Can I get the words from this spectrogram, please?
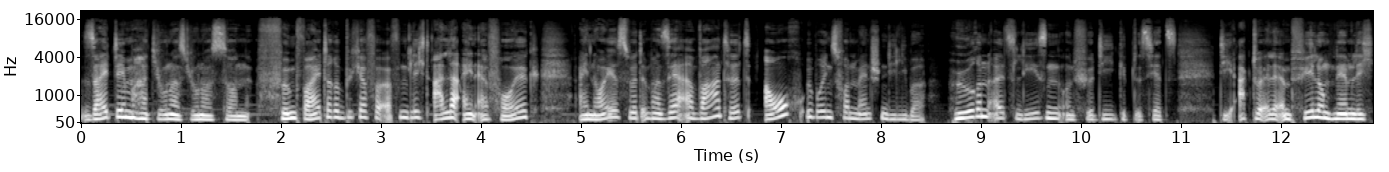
Seitdem hat Jonas Jonasson fünf weitere Bücher veröffentlicht, alle ein Erfolg. Ein neues wird immer sehr erwartet, auch übrigens von Menschen, die lieber hören als lesen und für die gibt es jetzt die aktuelle Empfehlung, nämlich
